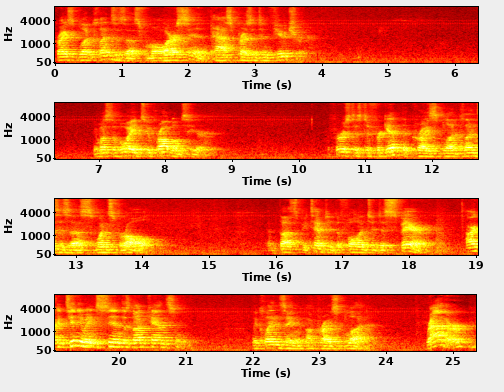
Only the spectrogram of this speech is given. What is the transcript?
Christ's blood cleanses us from all our sin, past, present, and future. We must avoid two problems here. The first is to forget that Christ's blood cleanses us once for all, and thus be tempted to fall into despair. Our continuing sin does not cancel the cleansing of Christ's blood. Rather,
